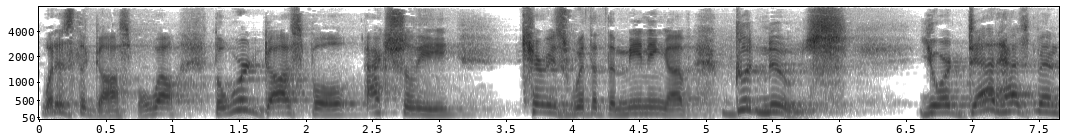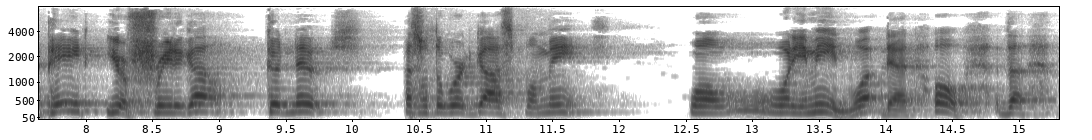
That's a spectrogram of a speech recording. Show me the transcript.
What is the gospel? Well, the word gospel actually carries with it the meaning of good news. Your debt has been paid. You're free to go. Good news. That's what the word gospel means. Well, what do you mean? What debt? Oh, the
